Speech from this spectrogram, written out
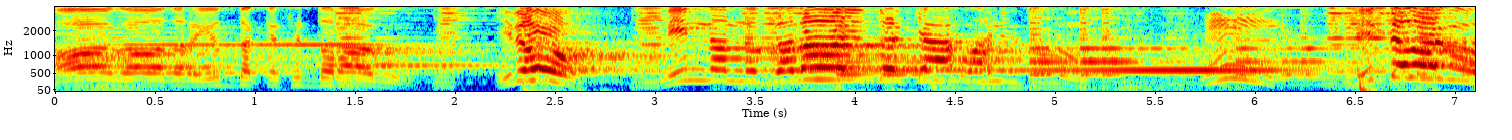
ಹಾಗಾದರೆ ಯುದ್ಧಕ್ಕೆ ಸಿದ್ಧರಾಗು. ಇದು ನಿನ್ನನ್ನು ಗದಾ ಯುದ್ಧಕ್ಕೆ ಆಹ್ವಾನಿಸುವನು. ಹ್ಮ್ ಸಿದ್ಧರಾಗು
